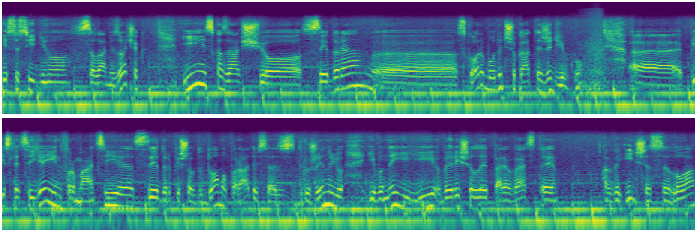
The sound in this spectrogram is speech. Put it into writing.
із сусіднього села Мізочок і сказав, що Сидоре е, скоро будуть шукати жидівку. Е, Після цієї інформації Сидор пішов додому, порадився з дружиною, і вони її вирішили перевести в інше село.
